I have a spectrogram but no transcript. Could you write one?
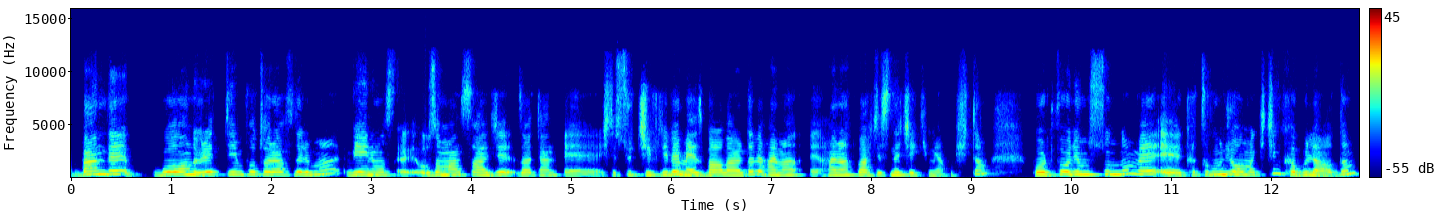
Ben de bu alanda ürettiğim fotoğraflarımı o zaman sadece zaten işte süt çiftliği ve mezbalarda ve hayvan, hayvanat bahçesinde çekim yapmıştım. Portfolyomu sundum ve katılımcı olmak için kabul aldım.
